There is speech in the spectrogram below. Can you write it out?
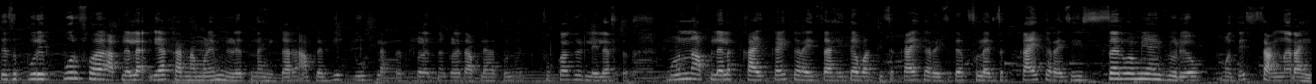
त्याचं पुरेपूर फळ आपल्याला या कारणामुळे मिळत नाही. कारण आपल्याला हे दोष लागतात. कळत न कळत आपल्या हातून चुका घडलेल्या असतात. म्हणून आपल्याला काय काय करायचं आहे? त्या वातीचं काय करायचं? त्या फुलांचं काय करायचं? हे सर्व मी या व्हिडिओमध्ये सांगणार आहे.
